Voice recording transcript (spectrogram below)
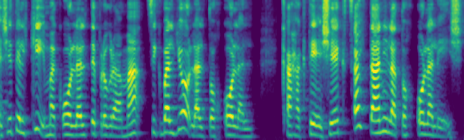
Texe tel ki mak olal te programa sikbalyo lal toh olal. Kahak texe ktsaitani la toh olalesh.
